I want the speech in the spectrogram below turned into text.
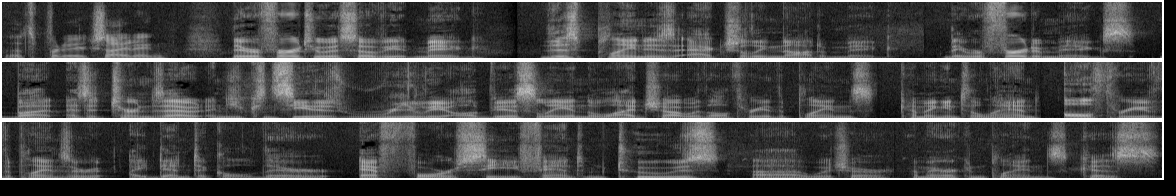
"That's pretty exciting." They refer to a Soviet MiG. This plane is actually not a MiG. They refer to MiGs, but as it turns out, and you can see this really obviously in the wide shot with all three of the planes coming into land, all three of the planes are identical. They're F 4C Phantom 2s, uh, which are American planes, because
